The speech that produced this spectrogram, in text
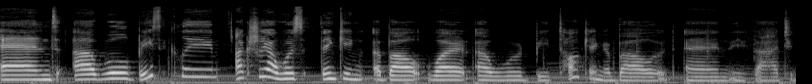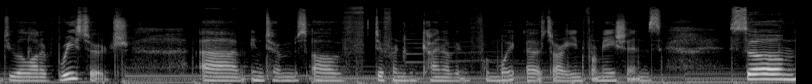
And I will basically, actually, I was thinking about what I would be talking about, and if I had to do a lot of research um, in terms of different kind of inform- uh, sorry informations. So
